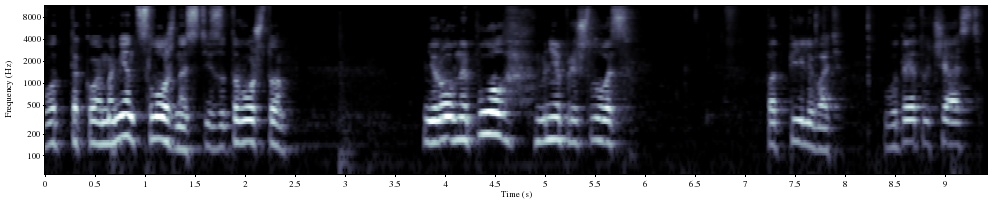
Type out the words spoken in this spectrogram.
вот такой момент. Сложность из-за того, что неровный пол, мне пришлось подпиливать вот эту часть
